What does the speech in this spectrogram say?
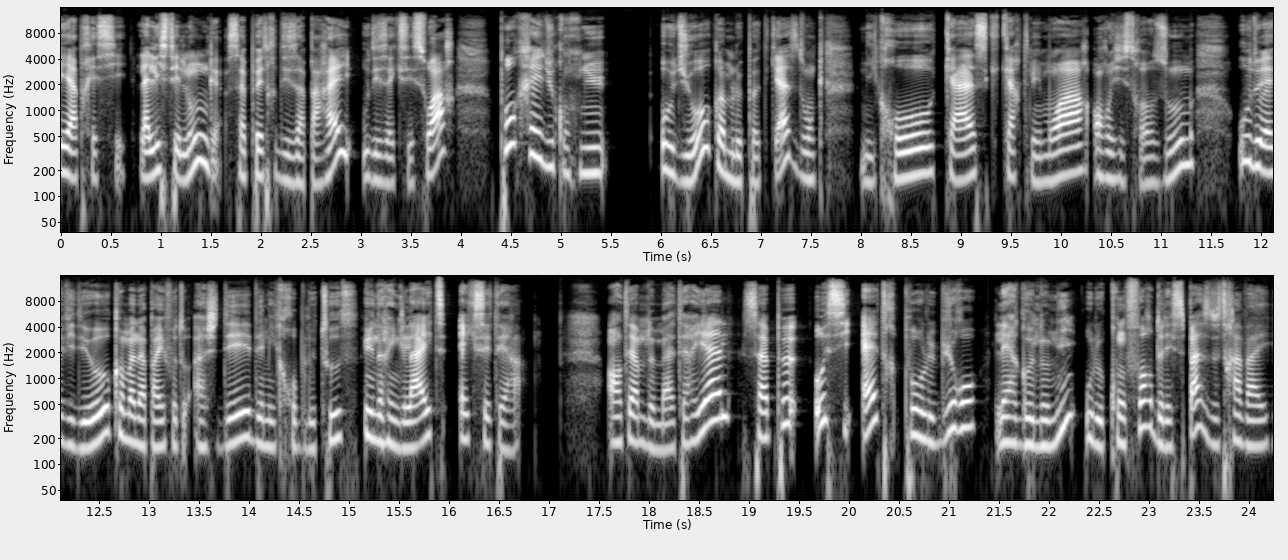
et apprécié. La liste est longue, ça peut être des appareils ou des accessoires pour créer du contenu audio comme le podcast, donc micro, casque, carte mémoire, enregistreur Zoom ou de la vidéo comme un appareil photo HD, des micros Bluetooth, une ring light, etc. En termes de matériel, ça peut aussi être pour le bureau, l'ergonomie ou le confort de l'espace de travail.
